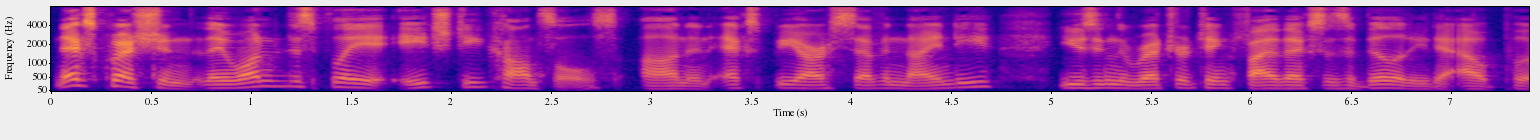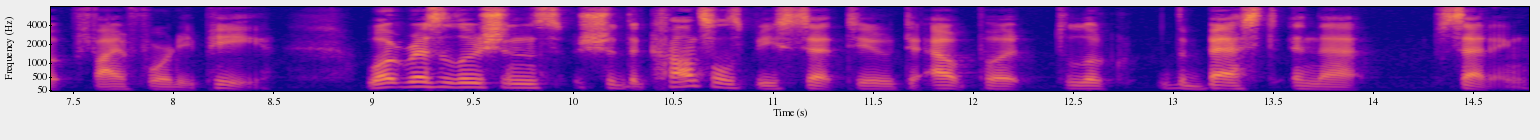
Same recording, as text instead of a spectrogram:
Next question. They want to display HD consoles on an XBR 790 using the RetroTink 5X's ability to output 540p. What resolutions should the consoles be set to to output to look the best in that setting?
